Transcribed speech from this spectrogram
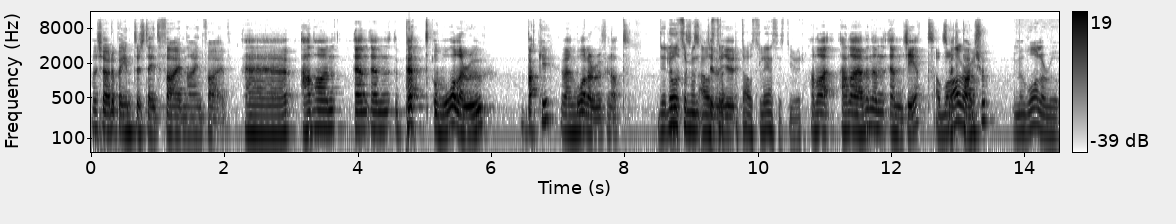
De körde på Interstate 595. Eh, han har en, en, en Pet Wallaroo. Bucky? Vad är en Wallaroo för något? Det något låter som en typ austra- djur. ett australiensiskt djur. Han har, han har även en, en get Ja, som heter Wallaroo. Pancho. Men Wallaroo,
